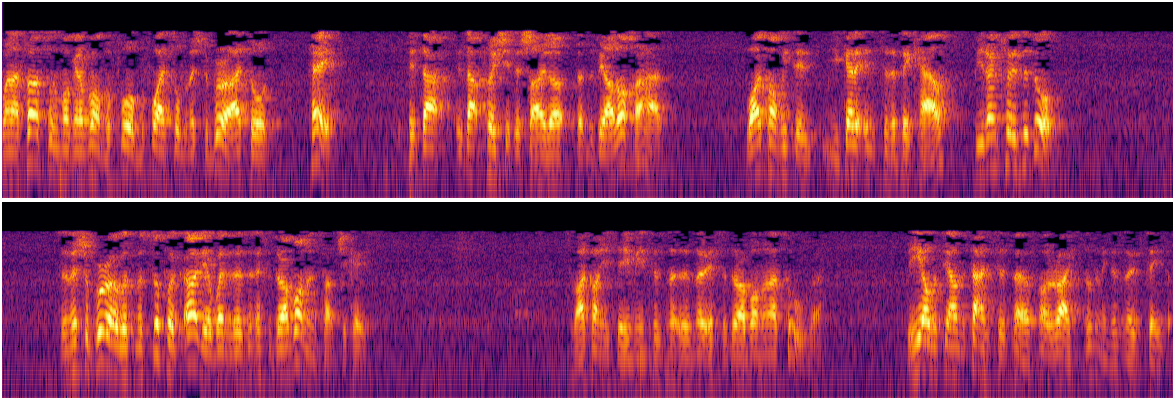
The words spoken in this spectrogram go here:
when I first saw the Mogen Avram, before, before I saw the Mishnah I thought, hey, is that, is that Proshit the Shaila that the Biur Halacha had? Why can't we say you get it into the big house, but you don't close the door? So the Mishnah Berurah was Masufak earlier whether there's an Issa in such a case. So why can't you say it means there's no, there's no at all? Right? But he obviously understands, he says, no, that's not right. It doesn't mean there's no Seder.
